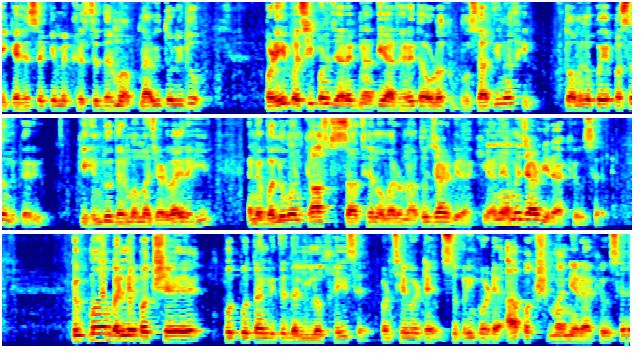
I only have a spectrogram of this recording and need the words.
એ કહે છે કે મેં ખ્રિસ્તી ધર્મ અપનાવી તો લીધો, પણ એ પછી પણ જ્યારે જ્ઞાતિ આધારિત ઓળખ ભૂંસાતી નથી, તો અમે લોકોએ પસંદ કર્યું કે હિન્દુ ધર્મમાં જળવાઈ રહીએ અને વલ્લુવન કાસ્ટ સાથેનો અમારો નાતો જાળવી રાખીએ. અને અમે જાળવી રાખ્યો છે. ટૂંકમાં બંને પક્ષે પોતપોતાની રીતે દલીલો થઈ છે. પણ છેવટે સુપ્રીમ કોર્ટે આ પક્ષ માન્ય રાખ્યો છે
